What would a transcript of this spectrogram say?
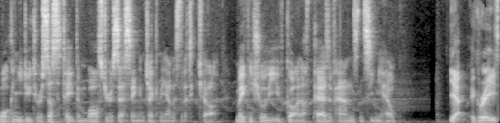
What can you do to resuscitate them whilst you're assessing and checking the anaesthetic chart? Making sure that you've got enough pairs of hands and senior help Yeah, agreed.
